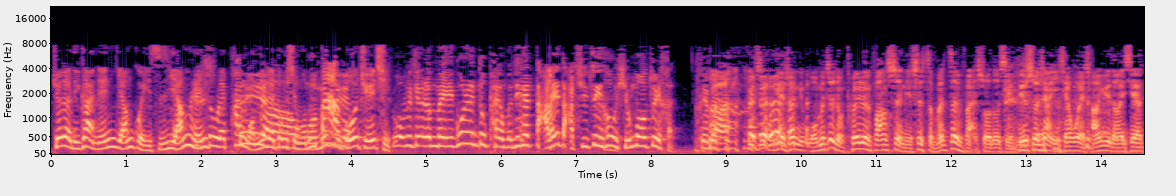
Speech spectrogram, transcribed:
觉得你看连洋鬼子、洋人都来拍我们的东西，我们大国崛起。我们觉得美国人都拍我们，你看打来打去，最后熊猫最狠，对吧？但 是我跟你说，你我们这种推论方式，你是怎么正反说都行。比如说像以前我也常遇到一些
